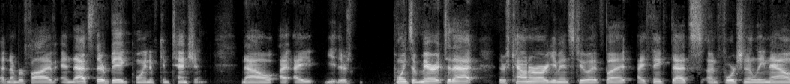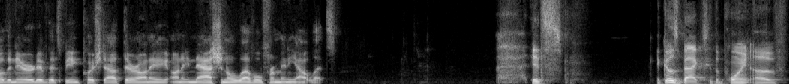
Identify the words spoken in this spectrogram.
at number five and that's their big point of contention. Now i, I there's points of merit to that there's counter arguments to it, but I think that's unfortunately now the narrative that's being pushed out there on a on a national level from many outlets. It's it goes back to the point of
